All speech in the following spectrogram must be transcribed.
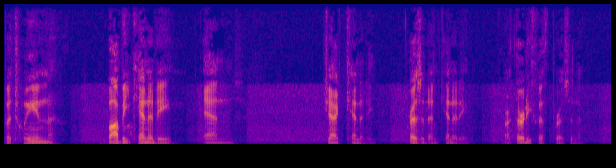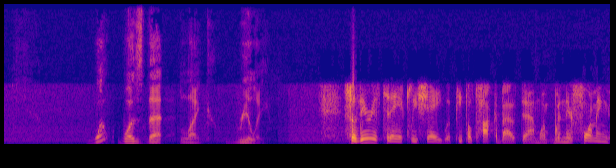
between Bobby Kennedy and Jack Kennedy, President Kennedy, our 35th president. What was that like, really? So there is today a cliche where people talk about um, when, when they're forming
